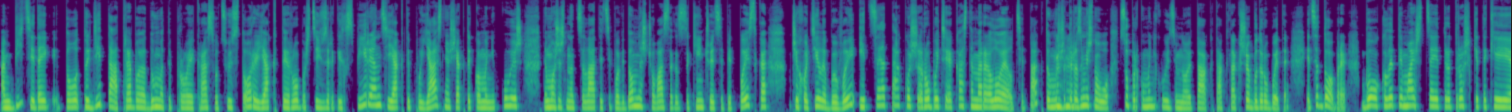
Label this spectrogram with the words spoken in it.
амбіції, то тоді та треба думати про якраз оцю історію, як ти робиш цей user experience, як ти пояснюєш, як ти комунікуєш. Ти можеш надсилати ці повідомлення, що у вас закінчується підписка, чи хотіли би ви. І це також робить customer loyalty, так? Тому що mm-hmm. ти розумієш, ну о, супер комунікують зі мною, так, так, так, що я буду робити. І це добре. Бо коли ти маєш цей трошки такий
